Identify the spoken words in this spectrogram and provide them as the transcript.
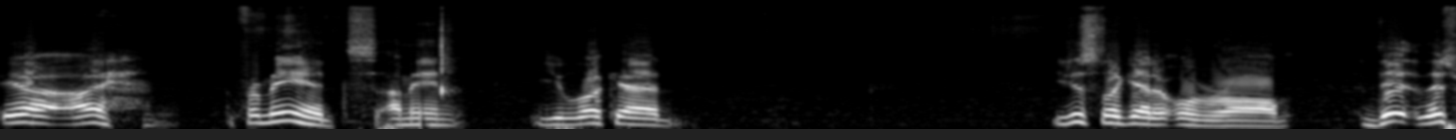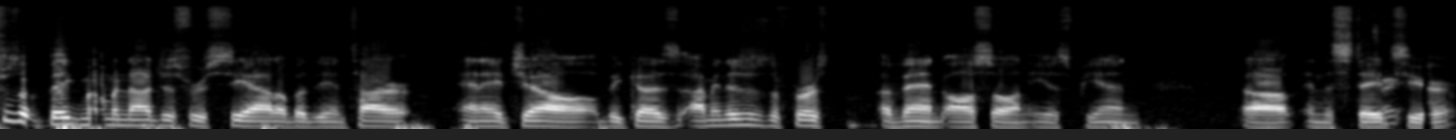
Yeah, I for me it's I mean, you look at you just look at it overall. This, this was a big moment not just for Seattle but the entire NHL because I mean this was the first event also on ESPN uh, in the states here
